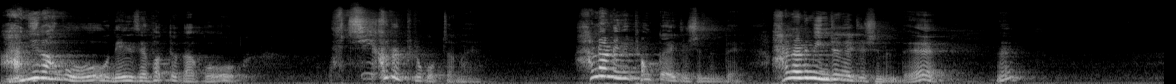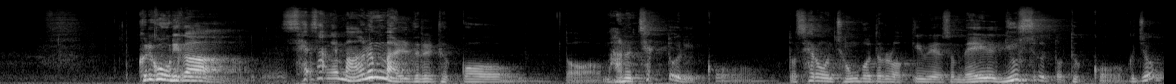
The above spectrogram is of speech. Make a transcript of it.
아니라고 내 인생 헛되다고 굳이 그럴 필요가 없잖아요. 하나님이 평가해 주시는데 하나님이 인정해 주시는데 예? 그리고 우리가 세상의 많은 말들을 듣고 또 많은 책도 읽고 또 새로운 정보들을 얻기 위해서 매일 뉴스를 또 듣고 그죠?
